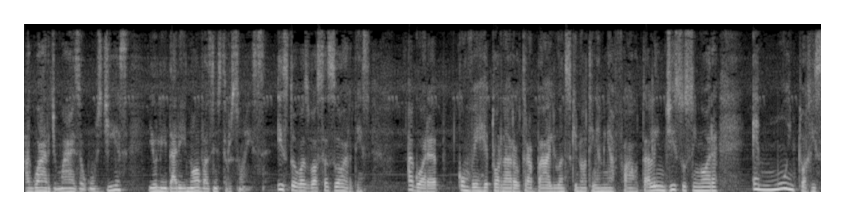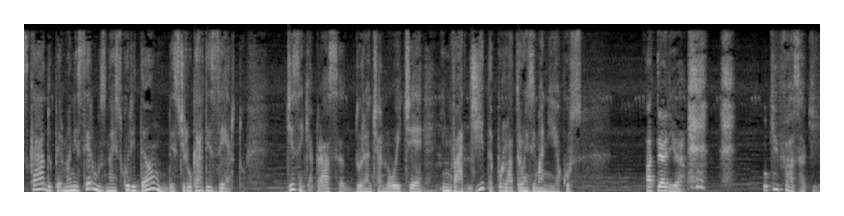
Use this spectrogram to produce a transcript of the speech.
Aguarde mais alguns dias e eu lhe darei novas instruções. Estou às vossas ordens. Agora, convém retornar ao trabalho antes que notem a minha falta. Além disso, senhora, é muito arriscado permanecermos na escuridão deste lugar deserto. Dizem que a praça, durante a noite, é invadida por ladrões e maníacos. Atéria, o que faz aqui?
